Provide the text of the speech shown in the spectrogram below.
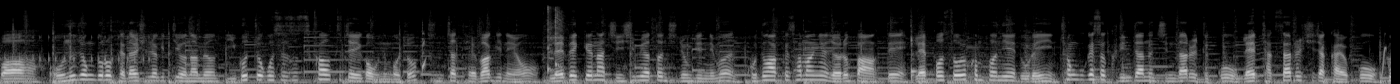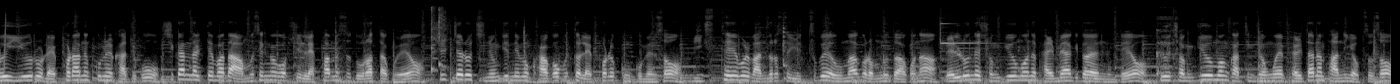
와 어느 정도로 배달 실력이 뛰어나면 이곳저곳에서 스카우트 제의가 오는 거죠? 진짜 대박이네요. 랩에 꽤나 진심이었던 진용진님은 고등학교 3학년 여름방학 때 래퍼 소울컴퍼니의 노래인 천국에서 그림자는 진다를 듣고 랩 작사를 시작하였고 그 이후로 래퍼라는 꿈을 가지고 시간 날 때마다 아무 생각 없이 랩하면서 놀았다고 해요. 실제로 진용진님은 과거부터 래퍼를 꿈꾸면서 mixtape를 만들어서 유튜브에 음악을 업로드하거나 멜론의 정규 음원을 발매하기도 하였는데요. 그 정규 음원 같은 경우에 별다른 반응이 없어서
